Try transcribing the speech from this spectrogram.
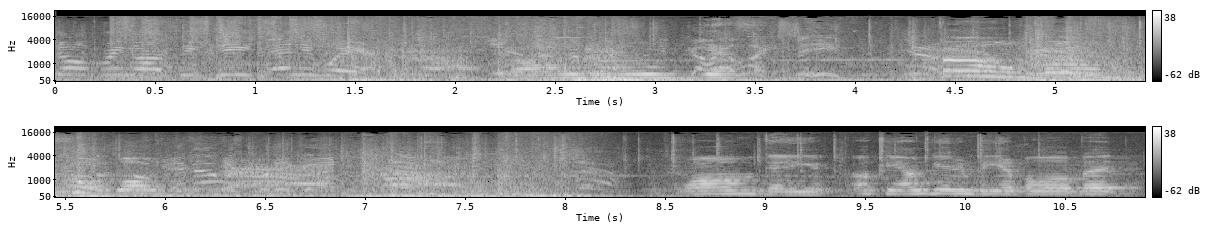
Don't bring RPGs anywhere. Boom, boom, yes. Alexi. Boom, boom, whoa, whoa. That was pretty good. Whoa, dang it. Okay, I'm getting beat up a little bit.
